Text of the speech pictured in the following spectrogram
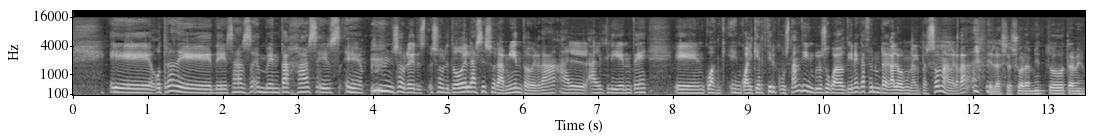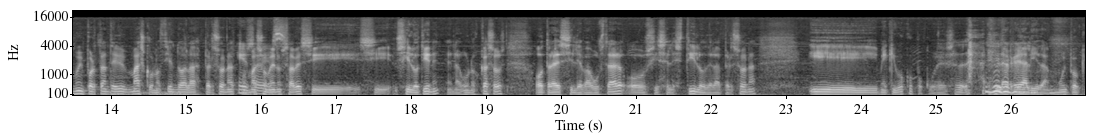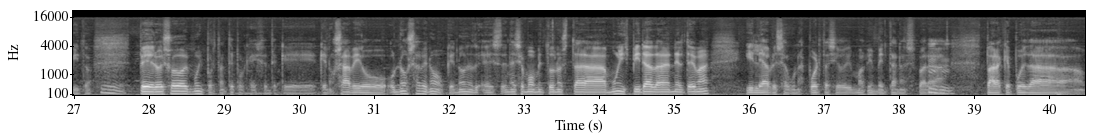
Eh, otra de, esas ventajas es eh, sobre, sobre todo el asesoramiento, ¿verdad? Al, al cliente en, en, cualquier circunstancia, incluso cuando tiene que hacer un regalo a una persona, ¿verdad? El asesoramiento también es muy importante, más conociendo a las personas, pues más o menos sabes si, si, si lo tiene, en algunos casos, otra es si le va a gustar o si es el estilo de la persona y me equivoco poco, es la, realidad, muy poquito. Pero eso es muy importante porque hay gente que, que no sabe o, no sabe, no, que no es, en ese momento no está muy inspirada en el tema y le abres algunas puertas y más bien ventanas para, para que pueda...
